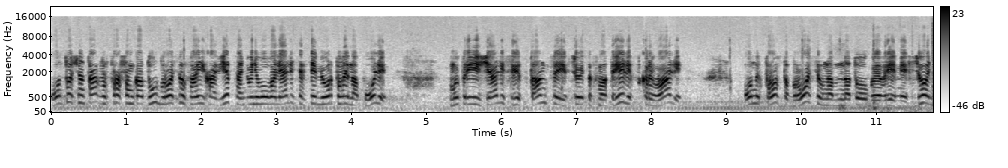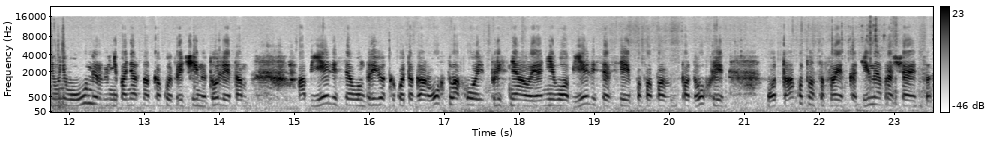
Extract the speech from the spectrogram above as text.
Он точно так же в прошлом году бросил своих овец, они у него валялись, а все мертвые на поле. Мы приезжали с ветстанции, все это смотрели, вскрывали. Он их просто бросил на, на долгое время, и все, они у него умерли, непонятно от какой причины. То ли там объелись, он привез какой-то горох плохой, плеснявый, они его объелись, а все подохли. Вот так вот он со своей скотиной обращается.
